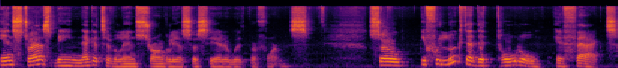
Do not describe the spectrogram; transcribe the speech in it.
and stress being negatively and strongly associated with performance. So, if we looked at the total effect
